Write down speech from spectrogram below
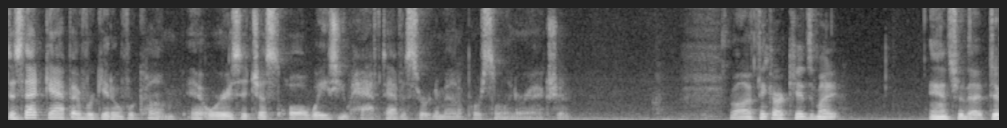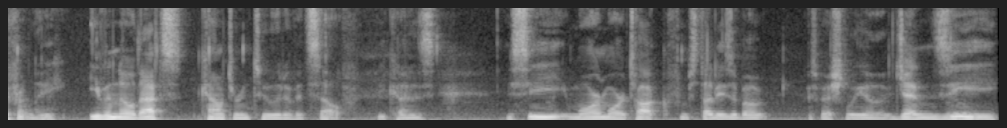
does that gap ever get overcome? Eh, or is it just always you have to have a certain amount of personal interaction well i think our kids might answer that differently even though that's counterintuitive itself, because you see more and more talk from studies about, especially uh, Gen Z,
